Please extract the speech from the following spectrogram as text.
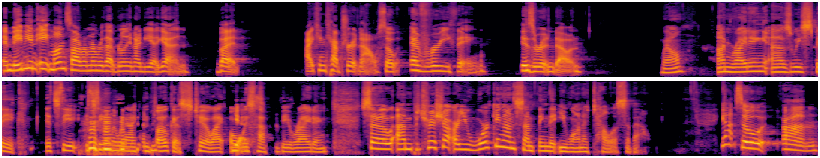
And maybe in eight months, I'll remember that brilliant idea again. But I can capture it now. So everything is written down. Well, I'm writing as we speak. It's the it's the only way I can focus too. I always yes. have to be writing. So, um, Patricia, are you working on something that you want to tell us about? Yeah. So, um,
